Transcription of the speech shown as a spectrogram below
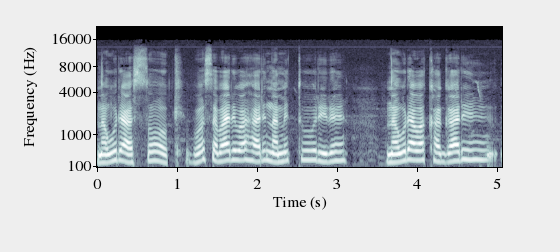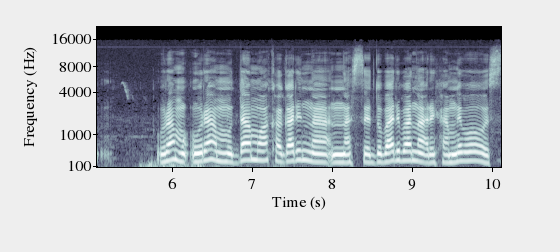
na uriya soke bose bari bahari na miturire na uriya w'akagari uriya mudamu w'akagari na sedo bari banari hamwe bose.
